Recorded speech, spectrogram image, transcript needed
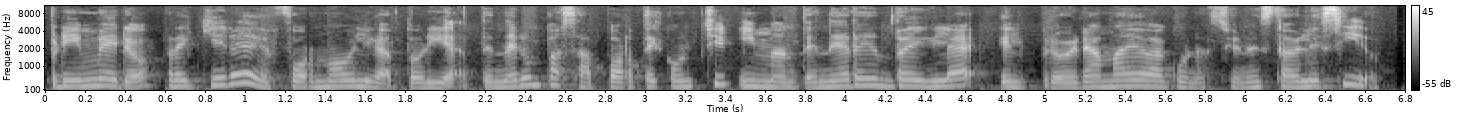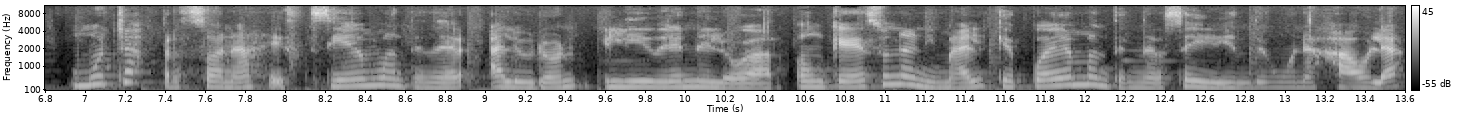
Primero, requiere de forma obligatoria tener un pasaporte con chip y mantener en regla el programa de vacunación establecido. Muchas personas deciden mantener al hurón libre en el hogar, aunque es un animal que puede mantenerse viviendo en una jaula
